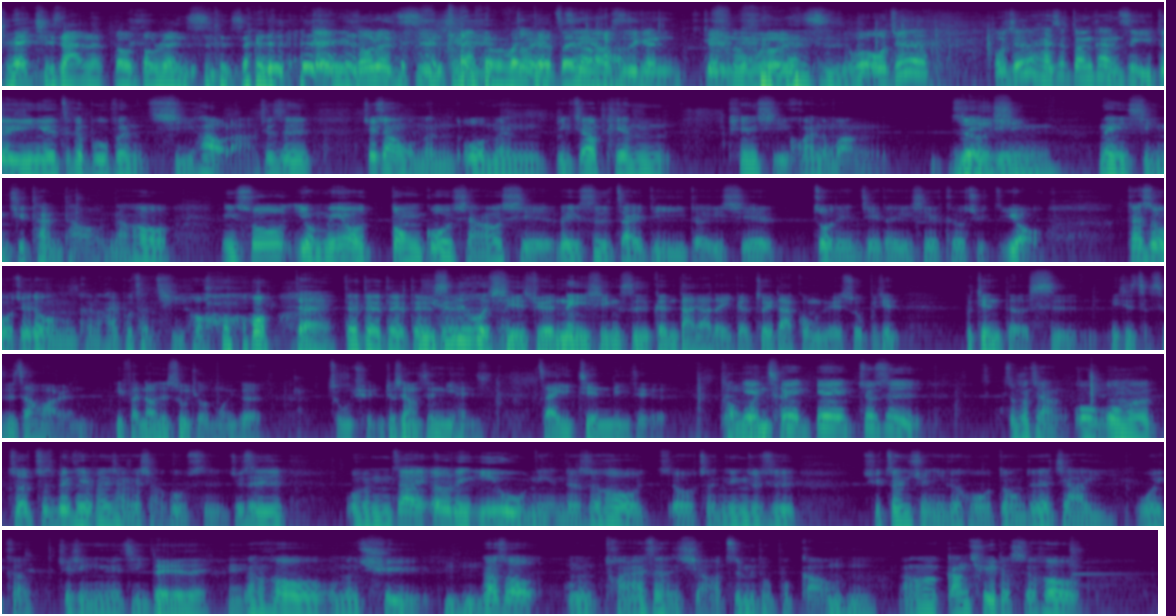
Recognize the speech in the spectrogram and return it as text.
因为其他人都都认识，对，都认识。对，郑老师跟跟龙武都认识。我我觉得。我觉得还是端看自己对于音乐这个部分喜好啦。就是就像我们我们比较偏偏喜欢往热音内心去探讨。然后你说有没有动过想要写类似在地的一些做连接的一些歌曲？有。但是我觉得我们可能还不成气候。对对对对对，你是不是会其实觉得内心是跟大家的一个最大公约数？不见不见得是你是是不是彰化人？你反倒是诉求某一个族群，就像是你很在意建立这个同温层。因为因为就是怎么讲，我我们就这边可以分享一个小故事，就是我们在二零一五年的时候，就曾经就是。去甄选一个活动，就在嘉义，我一个觉醒音乐季。对对对。然后我们去，嗯、那时候我们团还是很小，知名度不高。嗯、然后刚去的时候，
